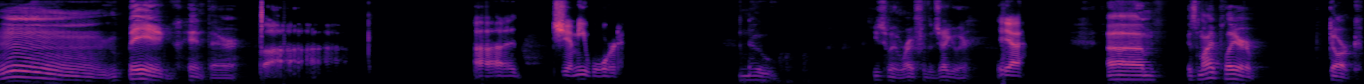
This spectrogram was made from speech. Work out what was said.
Mmm, big hint there. Fuck. Uh, Jimmy Ward. No. You just went right for the jugular. Yeah. Um, is my player dark?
